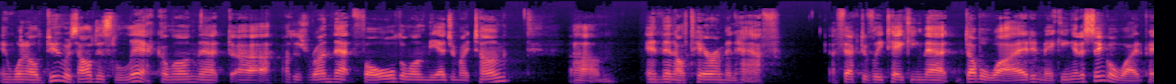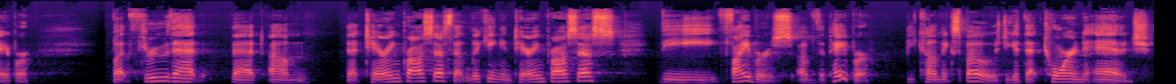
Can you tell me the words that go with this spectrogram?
and what I'll do is I'll just lick along that. Uh, I'll just run that fold along the edge of my tongue, um, and then I'll tear them in half, effectively taking that double wide and making it a single wide paper. But through that that um, that tearing process, that licking and tearing process, the fibers of the paper become exposed. You get that torn edge.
